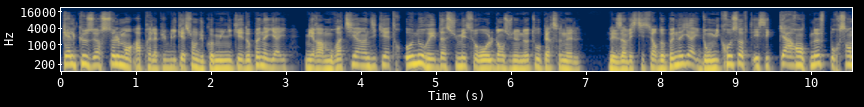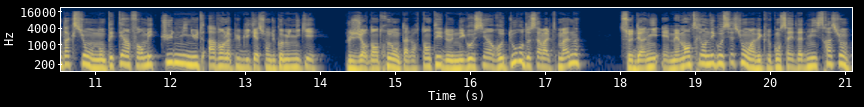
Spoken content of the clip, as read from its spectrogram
Quelques heures seulement après la publication du communiqué d'OpenAI, Mira Mourati a indiqué être honorée d'assumer ce rôle dans une note au personnel. Les investisseurs d'OpenAI, dont Microsoft et ses 49% d'actions, n'ont été informés qu'une minute avant la publication du communiqué. Plusieurs d'entre eux ont alors tenté de négocier un retour de Sam Altman. Ce dernier est même entré en négociation avec le conseil d'administration.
